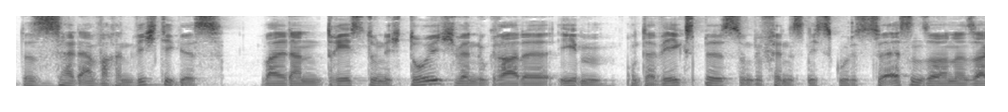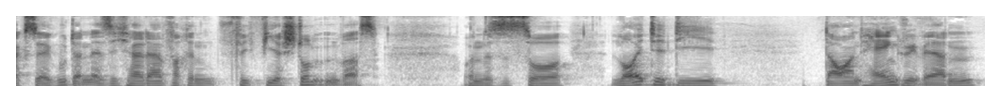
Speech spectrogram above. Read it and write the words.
das ist halt einfach ein wichtiges, weil dann drehst du nicht durch, wenn du gerade eben unterwegs bist und du findest nichts Gutes zu essen, sondern dann sagst du, ja gut, dann esse ich halt einfach in vier Stunden was. Und es ist so, Leute, die dauernd hangry werden,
